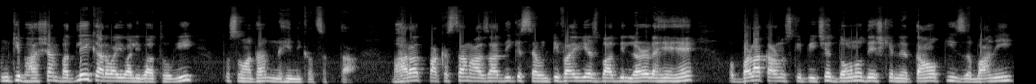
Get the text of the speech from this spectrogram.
उनकी भाषा में बदले कार्रवाई वाली बात होगी तो समाधान नहीं निकल सकता। भारत पाकिस्तान आज़ादी के 75 फाइव ईयर्स बाद भी लड़ रहे हैं और बड़ा कारण उसके पीछे दोनों देश के नेताओं की जबानी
